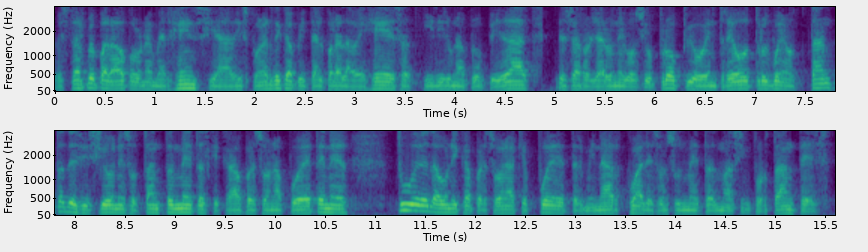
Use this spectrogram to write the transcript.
estar preparado para una emergencia, disponer de capital para la vejez, adquirir una propiedad, desarrollar un negocio propio, entre otros, bueno, tantas decisiones o tantas metas que cada persona puede tener, tú eres la única persona que puede determinar cuáles son sus metas más importantes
